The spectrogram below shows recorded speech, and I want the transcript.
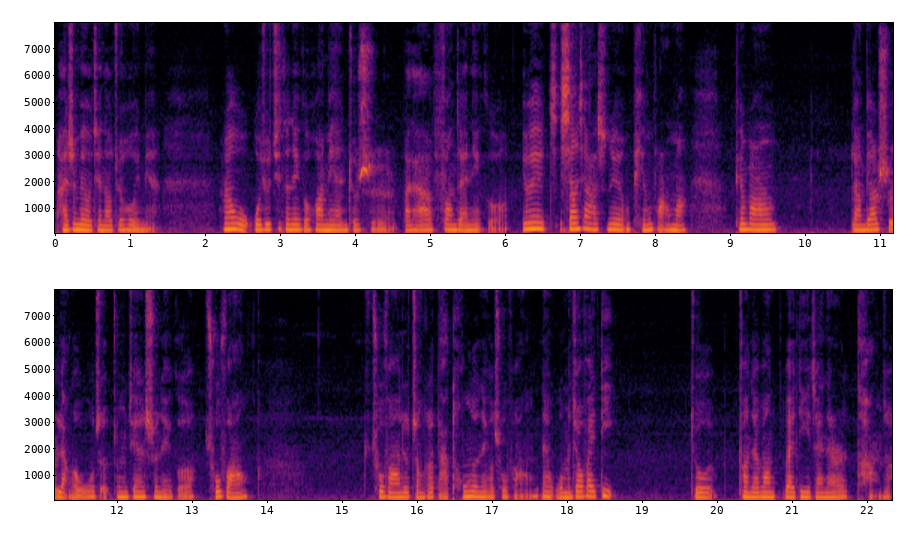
还是没有见到最后一面。然后我我就记得那个画面，就是把它放在那个，因为乡下是那种平房嘛，平房两边是两个屋子，中间是那个厨房，厨房就整个打通的那个厨房，那我们叫外地，就放在往外地在那儿躺着，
